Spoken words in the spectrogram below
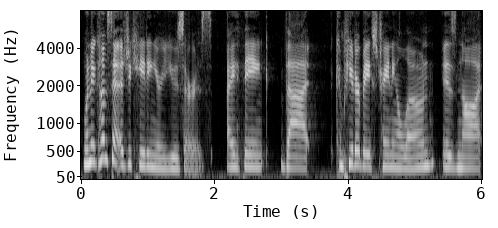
When it comes to educating your users, I think that computer based training alone is not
